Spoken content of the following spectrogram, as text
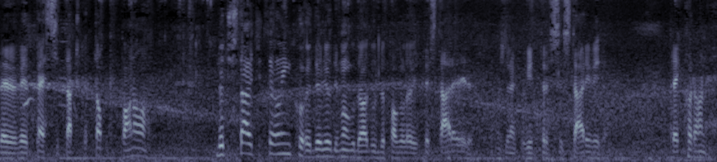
www.pesi.top ponovo, da ću staviti te linkove gde ljudi mogu da odu da pogledaju te stare videe. Možda nekog interesa stari video. Pre korone.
